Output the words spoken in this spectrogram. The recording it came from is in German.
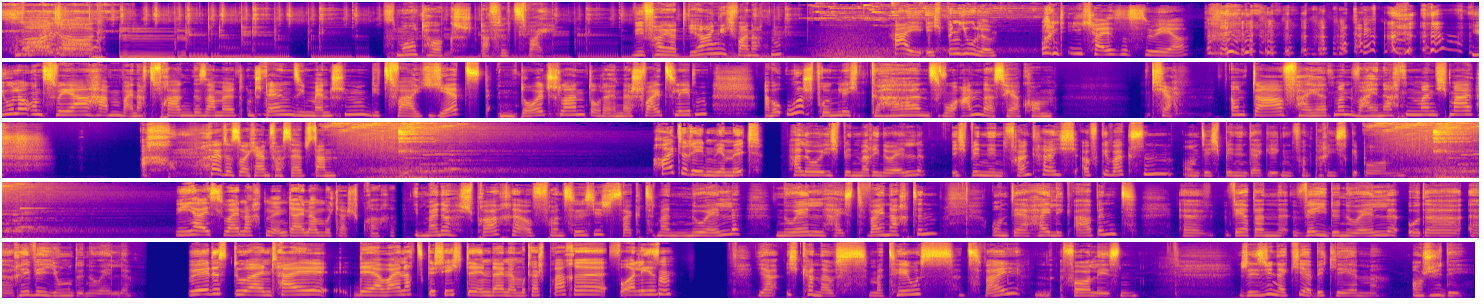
Smalltalk. Smalltalk Staffel 2. Wie feiert ihr eigentlich Weihnachten? Hi, ich bin Jule. Und ich heiße Svea. Jule und Svea haben Weihnachtsfragen gesammelt und stellen sie Menschen, die zwar jetzt in Deutschland oder in der Schweiz leben, aber ursprünglich ganz woanders herkommen. Tja, und da feiert man Weihnachten manchmal. Hört es euch einfach selbst an. Heute reden wir mit Hallo, ich bin Marie-Noël. Ich bin in Frankreich aufgewachsen und ich bin in der Gegend von Paris geboren. Wie heißt Weihnachten in deiner Muttersprache? In meiner Sprache auf Französisch sagt man Noël. Noël heißt Weihnachten und der Heiligabend äh, wäre dann Veille de Noël oder äh, Réveillon de Noël. Würdest du einen Teil der Weihnachtsgeschichte in deiner Muttersprache vorlesen? Ja, ich kann aus Matthäus 2 vorlesen. Jésus naquit à Bethléem, en Judée,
